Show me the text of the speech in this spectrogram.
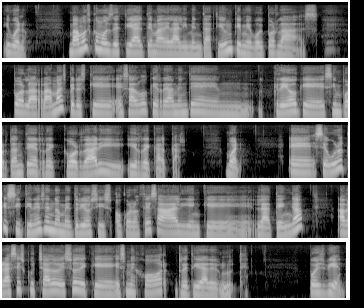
Y bueno, vamos, como os decía, al tema de la alimentación, que me voy por las, por las ramas, pero es que es algo que realmente mm, creo que es importante recordar y, recalcar. Bueno, eh, seguro que si tienes endometriosis o conoces a alguien que la tenga, habrás escuchado eso de que es mejor retirar el gluten. Pues bien,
